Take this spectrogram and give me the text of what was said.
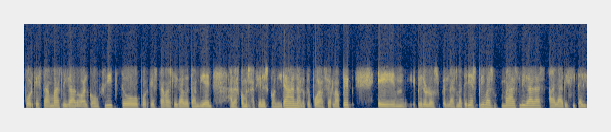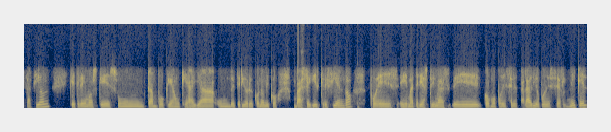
porque está más ligado al conflicto, porque está más ligado también a las conversaciones con Irán, a lo que pueda hacer la OPEP, eh, pero los, las materias primas más ligadas a la digitalización, que creemos que es un campo que aunque haya un deterioro económico va a seguir creciendo, pues eh, materias primas eh, como puede ser el paladio, puede ser el níquel,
